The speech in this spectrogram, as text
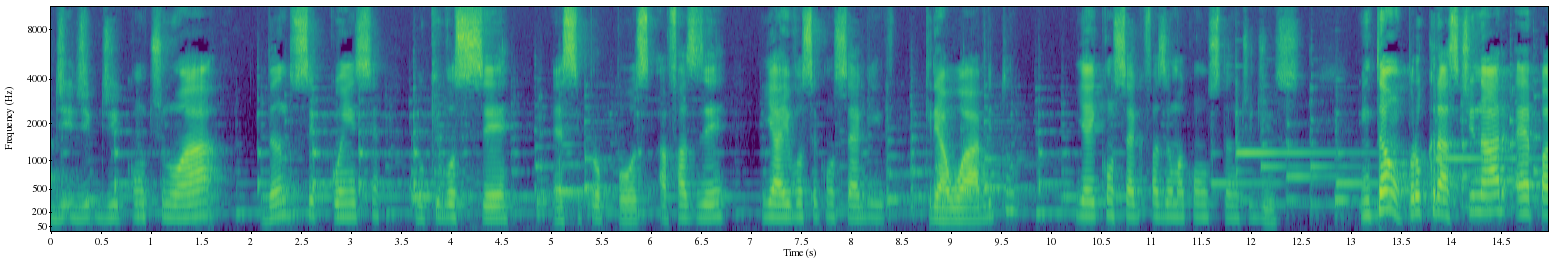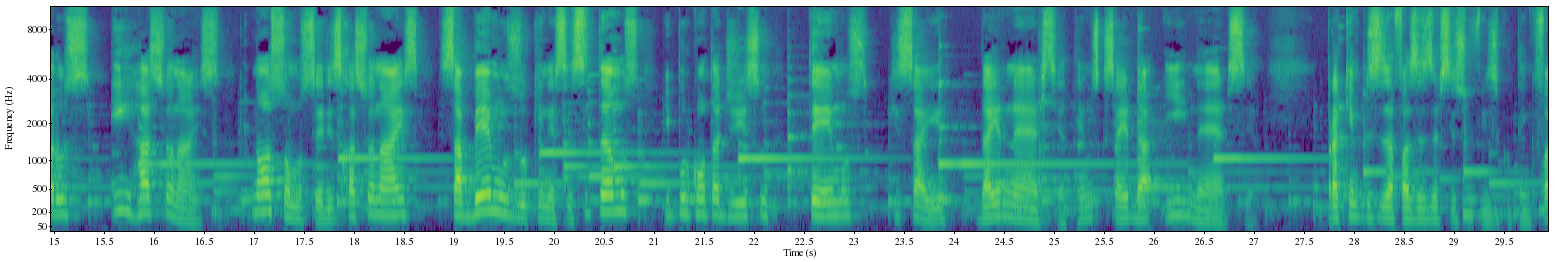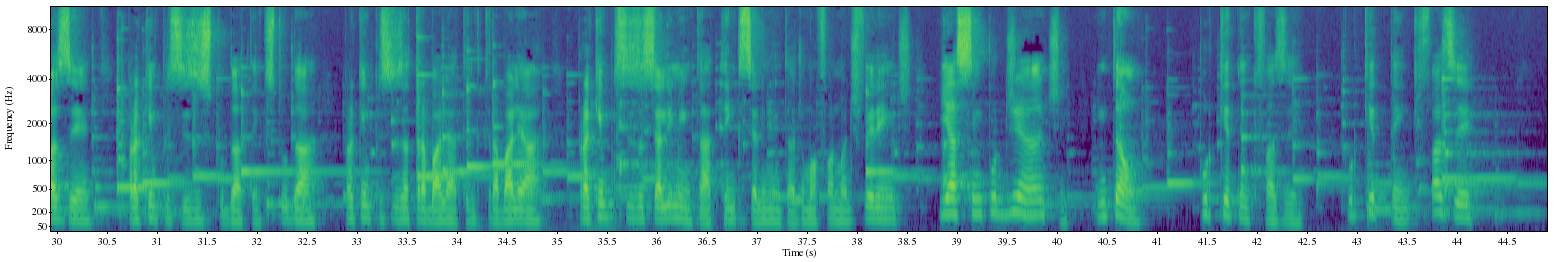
de, de, de continuar dando sequência no que você é, se propôs a fazer. E aí você consegue criar o hábito e aí consegue fazer uma constante disso. Então, procrastinar é para os irracionais. Nós somos seres racionais, sabemos o que necessitamos e por conta disso temos que sair da inércia, temos que sair da inércia. Para quem precisa fazer exercício físico, tem que fazer. Para quem precisa estudar, tem que estudar. Para quem precisa trabalhar, tem que trabalhar. Para quem precisa se alimentar, tem que se alimentar de uma forma diferente. E assim por diante. Então, por que tem que fazer? Porque tem que fazer.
